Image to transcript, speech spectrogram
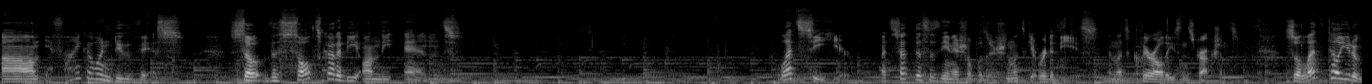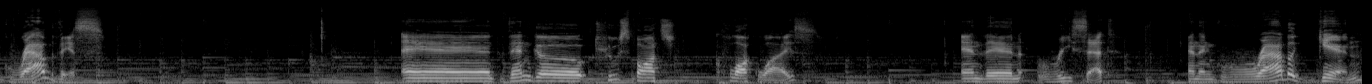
Um, if I go and do this, so the salt's got to be on the ends. Let's see here. Let's set this as the initial position. Let's get rid of these, and let's clear all these instructions. So let's tell you to grab this, and then go two spots clockwise, and then reset, and then grab again,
